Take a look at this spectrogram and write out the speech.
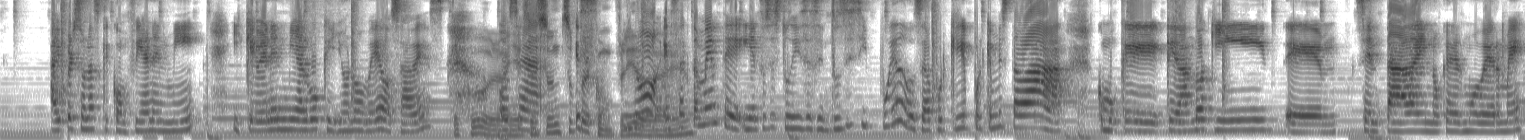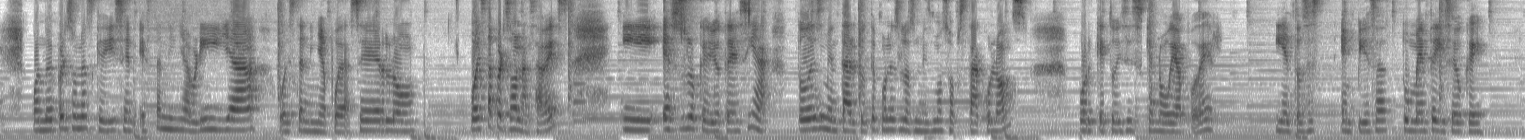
hay personas que confían en mí y que ven en mí algo que yo no veo, ¿sabes? Qué cool. O sea, es un súper cumplido. No, ¿eh? exactamente. Y entonces tú dices, entonces sí puedo. O sea, ¿por qué, por qué me estaba como que quedando aquí em, sentada y no querer moverme? Cuando hay personas que dicen, esta niña brilla o esta niña puede hacerlo o esta persona, ¿sabes? Y eso es lo que yo te decía, todo es mental, tú te pones los mismos obstáculos porque tú dices que no voy a poder. Y entonces empiezas, tu mente dice, ok,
